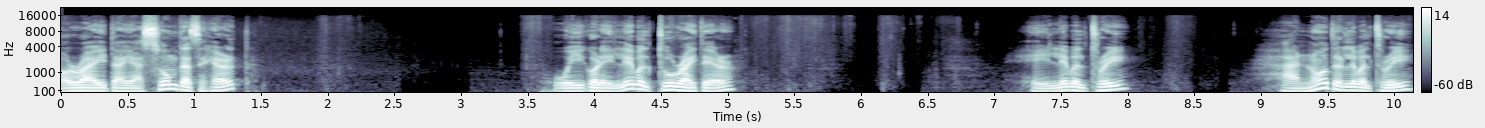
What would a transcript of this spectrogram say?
Alright, I assume that's a herd. We got a level 2 right there. A level 3. Another level 3.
